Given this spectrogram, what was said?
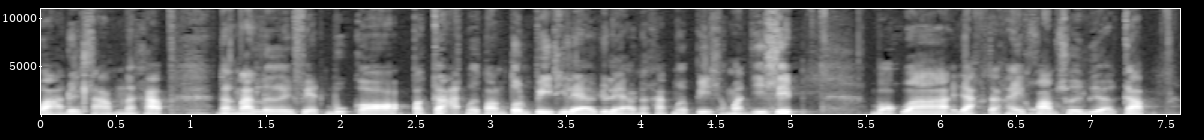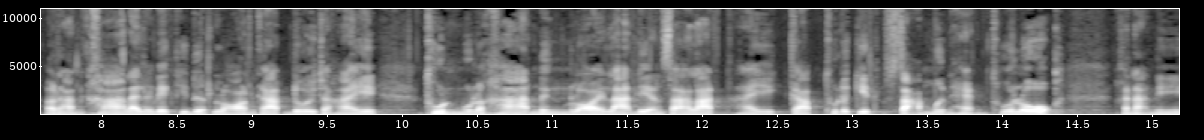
กว่าด้วยซ้ำนะครับ ดังนั้นเลย Facebook ก็ประกาศเมื่อตอนต้นปีที่แล้วอยู่แล้วนะครับ เมื่อปี 2020 บอกว่าอยากจะให้ความช่วยเหลือกับร้านค้ารายเล็กๆที่เดือดร้อนครับ โดยจะให้ทุนมูลค่า 100 ล้านเหรียญสหรัฐให้กับธุรกิจ 30,000 แห่งทั่วโลก ขณะนี้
